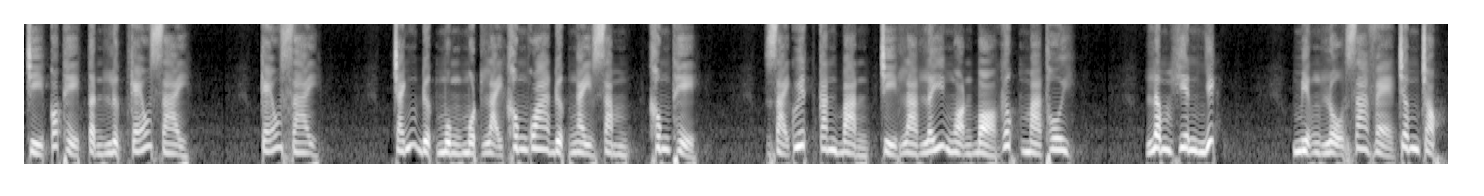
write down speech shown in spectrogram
chỉ có thể tận lực kéo dài. Kéo dài. Tránh được mùng một lại không qua được ngày rằm, không thể. Giải quyết căn bản chỉ là lấy ngọn bỏ gốc mà thôi. Lâm Hiên nhích. Miệng lộ ra vẻ châm trọc.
